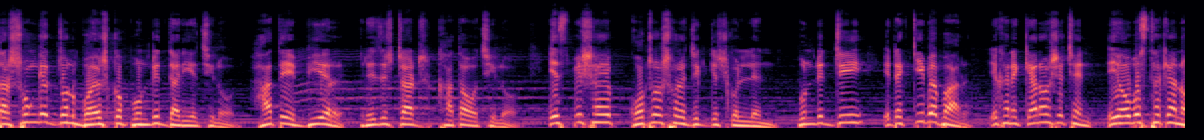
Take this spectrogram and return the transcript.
তার সঙ্গে একজন বয়স্ক পণ্ডিত দাঁড়িয়েছিল হাতে বিয়ের রেজিস্টার্ড খাতাও ছিল। এসপি সাহেব কঠোর স্বরে জিজ্ঞেস করলেন, পণ্ডিতজি, এটা কি ব্যাপার? এখানে কেন এসেছেন? এই অবস্থা কেন?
